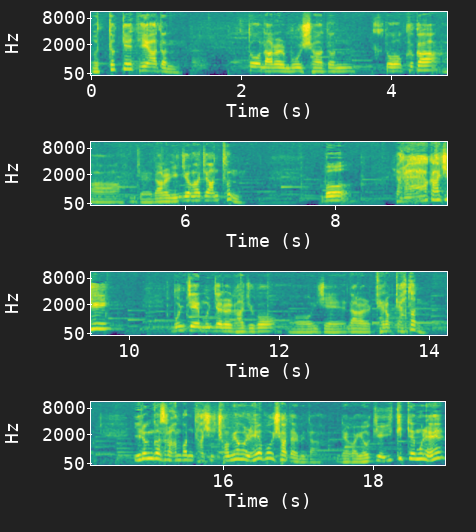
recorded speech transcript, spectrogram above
어떻게 대하든 또 나를 무시하든 또 그가 아, 이제 나를 인정하지 않든 뭐 여러 가지 문제 문제를 가지고 어 이제 나를 괴롭게 하던 이런 것을 한번 다시 조명을 해 보셔야 됩니다. 내가 여기에 있기 때문에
